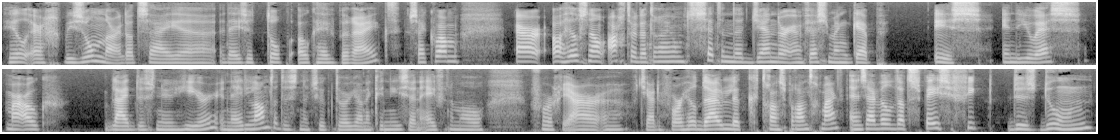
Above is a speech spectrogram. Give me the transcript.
heel erg bijzonder dat zij uh, deze top ook heeft bereikt. Zij kwam er al heel snel achter dat er een ontzettende gender investment gap is in de US, maar ook blijkt dus nu hier in Nederland. Dat is natuurlijk door Janneke Nies en Even vorig jaar, uh, het jaar ervoor, heel duidelijk transparant gemaakt. En zij wilde dat specifiek dus doen.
